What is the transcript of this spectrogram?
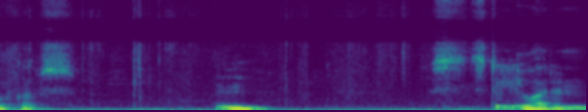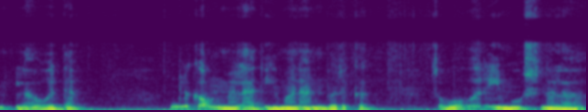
of cups still you are in love with them உங்களுக்கு அவங்க மேலே அதிகமான அன்பு இருக்குது ஸோ ஒவ்வொரு இமோஷ்னலாக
